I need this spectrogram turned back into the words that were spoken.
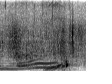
não.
